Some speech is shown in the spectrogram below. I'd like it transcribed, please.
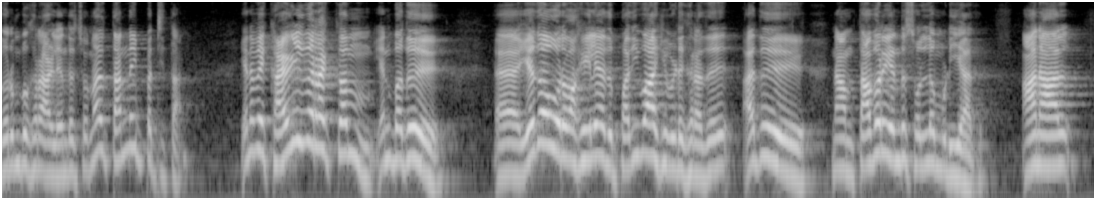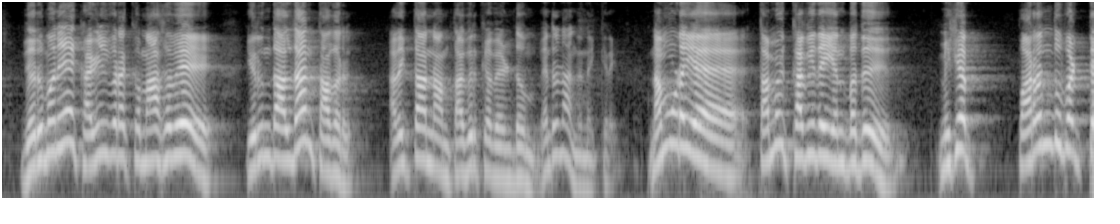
விரும்புகிறாள் என்று சொன்னால் தன்னை பற்றி தான் எனவே கழிவிறக்கம் என்பது ஏதோ ஒரு வகையிலே அது பதிவாகி விடுகிறது. அது நாம் தவறு என்று சொல்ல முடியாது. ஆனால் வெறுமனே கழிவிறக்கமாகவே இருந்தால்தான் தவறு. அதைத்தான் நாம் தவிர்க்க வேண்டும் என்று நான் நினைக்கிறேன். நம்முடைய தமிழ் கவிதை என்பது மிக பரந்துபட்ட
